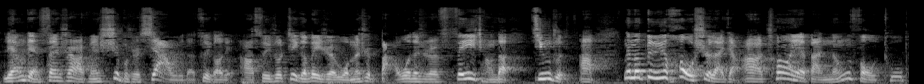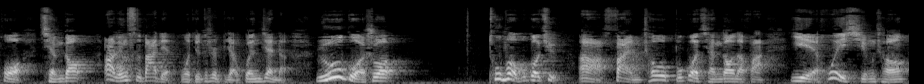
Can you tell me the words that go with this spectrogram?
两点三十二分是不是下午的最高点啊？所以说这个位置我们是把握的是非常的精准啊。那么对于后市来讲啊，创业板能否突破前高二零四八点，我觉得是比较关键的。如果说突破不过去啊，反抽不过前高的话，也会形成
